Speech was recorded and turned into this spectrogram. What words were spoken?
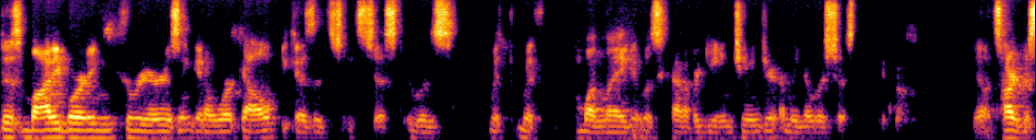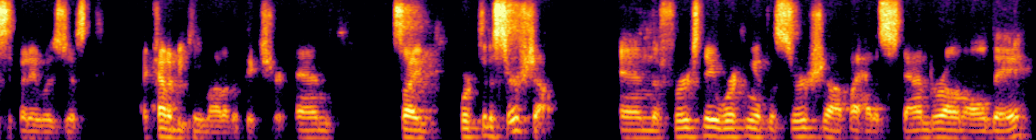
this bodyboarding career isn't going to work out because it's it's just it was with with one leg it was kind of a game changer i mean it was just you know, it's hard to say but it was just i kind of became out of the picture and so i worked at a surf shop and the first day working at the surf shop, I had to stand around all day.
